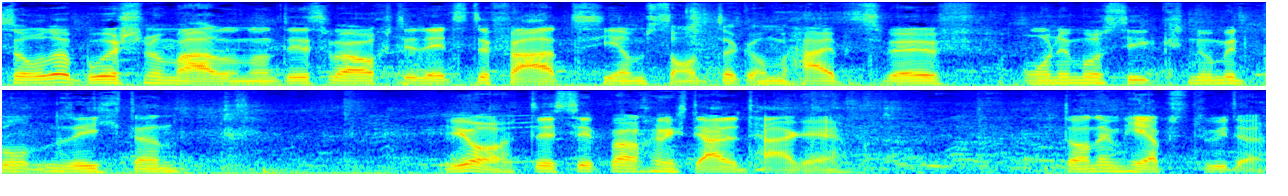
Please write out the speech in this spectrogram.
So, der Burschnomaden und das war auch die letzte Fahrt hier am Sonntag um halb zwölf. Ohne Musik, nur mit bunten Lichtern. Ja, das sieht man auch nicht alle Tage. Dann im Herbst wieder.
